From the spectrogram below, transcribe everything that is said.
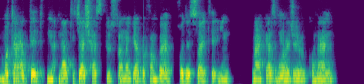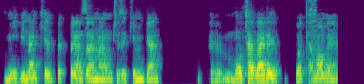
متعدد. نتیجهش هست دوستان اگر بخوام به خود سایت این مرکز مراجعه کنن می‌بینن که به نظر من اون چیزی که میگن معتبره با تمام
